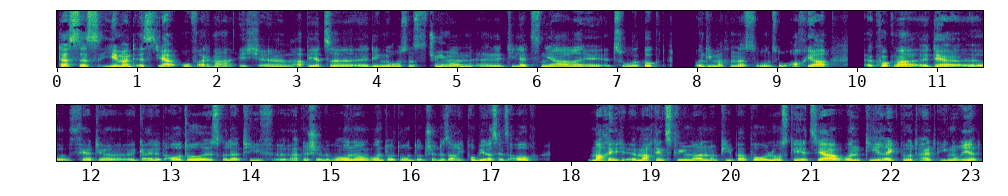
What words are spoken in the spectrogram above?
dass das jemand ist, ja, oh, warte mal, ich äh, habe jetzt äh, den großen Streamern äh, die letzten Jahre äh, zugeguckt und die machen das so und so. Ach ja, äh, guck mal, äh, der äh, fährt ja geiles Auto, ist relativ, hat eine schöne Wohnung und und und und schöne Sache. Ich probiere das jetzt auch. Mache ich, mach den Stream an und pipapo, los geht's, ja, und direkt wird halt ignoriert,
